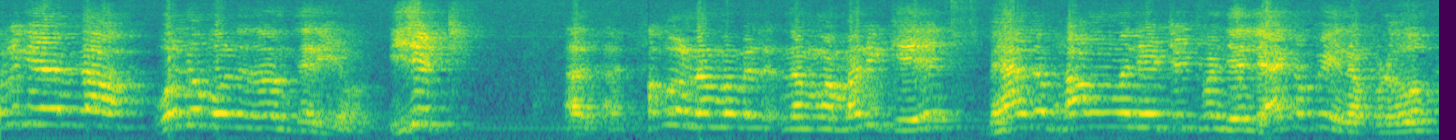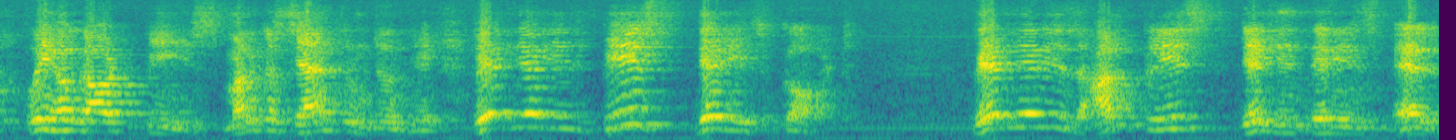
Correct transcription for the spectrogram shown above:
உலகம் எல்லாம் ஒண்ணு போலதான் தெரியும் ఇట్ అప్పుడు నమ్మ నమ్మ మనకి భేదభావం అనేటటువంటి లేకపోయినప్పుడు వీ హవ్ గాట్ పీస్ మనకు శాంతి ఉంటుంది where there is peace there is God where there is unpleasant there is there is hell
